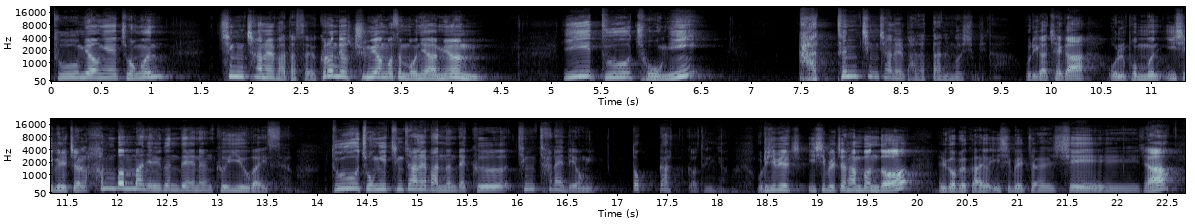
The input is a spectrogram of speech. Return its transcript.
두 명의 종은 칭찬을 받았어요. 그런데 중요한 것은 뭐냐면 이 두 종이 같은 칭찬을 받았다는 것입니다. 우리가 제가 오늘 본문 21절 한 번만 읽은 데에는 그 이유가 있어요. 두 종이 칭찬을 받는데 그 칭찬의 내용이 똑같거든요. 우리 21, 21절 한 번 더 읽어볼까요? 21절 시작.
